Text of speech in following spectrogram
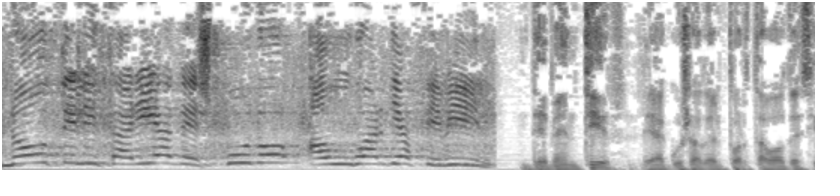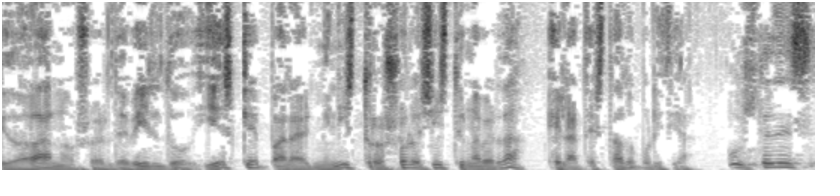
no utilizaría de escudo a un guardia civil. De mentir, le ha acusado el portavoz de Ciudadanos o el de Bildu. Y es que para el ministro solo existe una verdad, el atestado policial. Ustedes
